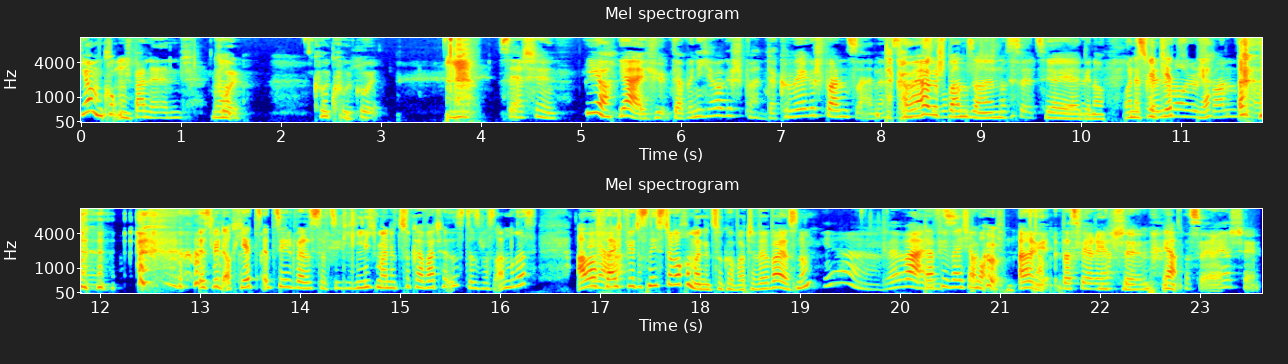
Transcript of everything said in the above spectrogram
ja, mal gucken. Spannend. Ja. Cool. Cool, cool, cool. Sehr schön. Ja. Ja, ich, da bin ich aber gespannt. Da können wir ja gespannt sein. Da können wir ja gespannt sein. Ja, ja, genau. Und es wird jetzt, ja, es wird auch jetzt erzählt, weil es tatsächlich nicht meine Zuckerwatte ist, das ist was anderes. Aber Ja. vielleicht wird es nächste Woche meine Zuckerwatte, wer weiß, ne? Ja, wer weiß. Dafür wäre ich aber Okay. offen. Okay, Ja. das wäre ja schön. Ja. Das wäre ja schön.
